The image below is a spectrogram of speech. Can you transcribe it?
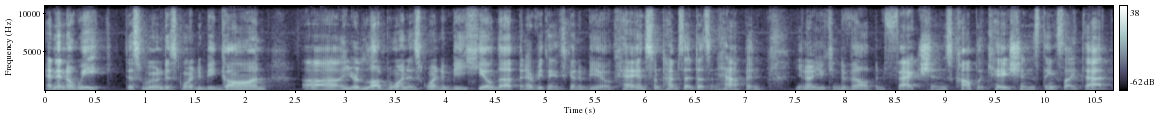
And in a week, this wound is going to be gone uh, your loved one is going to be healed up and everything's going to be okay. And sometimes that doesn't happen. You know, you can develop infections, complications, things like that.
